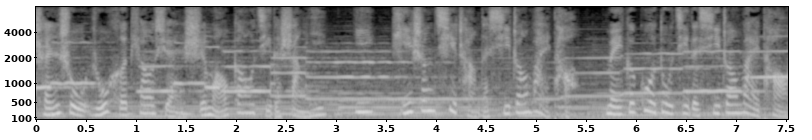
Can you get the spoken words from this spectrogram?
陈数如何挑选时髦高级的上衣。一、提升气场的西装外套。每个过渡季的西装外套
